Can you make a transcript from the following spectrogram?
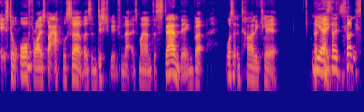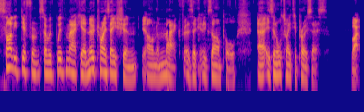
it's still authorized by Apple servers and distributed from that. Is my understanding, but wasn't entirely clear. But yeah, hey. so it's slightly slightly different. So with with Mac, yeah, notarization Yeah. on a Mac, as an example, uh, is an automated process. Right.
